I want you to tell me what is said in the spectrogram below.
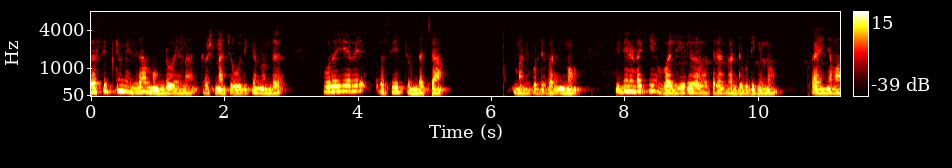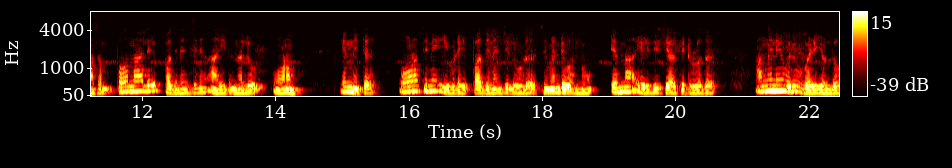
റെസിപ്റ്റും എല്ലാം ഉണ്ടോ എന്ന് കൃഷ്ണ ചോദിക്കുന്നുണ്ട്. കുറേയേറെ റെസിപ്റ്റ് ഉണ്ടച്ച. മണിക്കുട്ടി പറയുന്നു ഇതിനിടയ്ക്ക് വലിയൊരു കള്ളത്തരം കണ്ടുപിടിക്കുന്നു. കഴിഞ്ഞ മാസം പതിനാല് പതിനഞ്ചിന് ആയിരുന്നല്ലോ ഓണം. എന്നിട്ട് ഓണത്തിന് ഇവിടെ പതിനഞ്ച് ലോഡ് സിമന്റ് വന്നു എന്നാ എഴുതി ചേർത്തിട്ടുള്ളത്. അങ്ങനെ ഒരു വഴിയുണ്ടോ?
